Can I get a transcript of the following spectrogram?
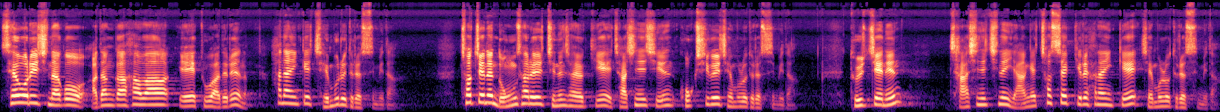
세월이 지나고 아담과 하와의 두 아들은 하나님께 제물을 드렸습니다. 첫째는 농사를 지는 자였기에 자신이 지은 곡식을 제물로 드렸습니다. 둘째는 자신이 치는 양의 첫 새끼를 하나님께 제물로 드렸습니다.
